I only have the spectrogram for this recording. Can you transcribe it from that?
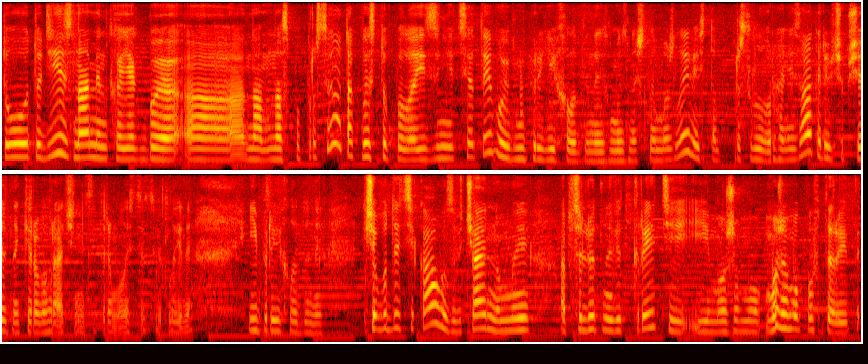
то тоді знам'янка якби е, нам нас попросила, так виступила із ініціативою. Ми приїхали до них, ми знайшли можливість, там просили в організаторів, щоб ще на Кіровоградщині затрималися світлини, і приїхали до них. Якщо буде цікаво, звичайно, ми абсолютно відкриті і можемо, можемо повторити.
